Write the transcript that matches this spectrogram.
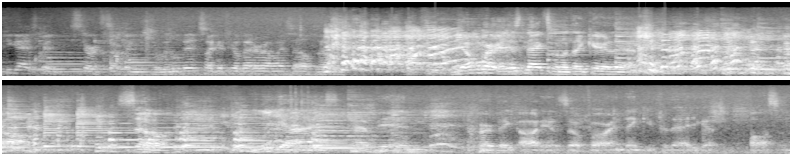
if you guys could start something just a little bit so I could feel better about myself. then- Don't worry, this next one will take care of that. Um, so, you guys have been perfect audience so far, and thank you for that. You guys are awesome.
